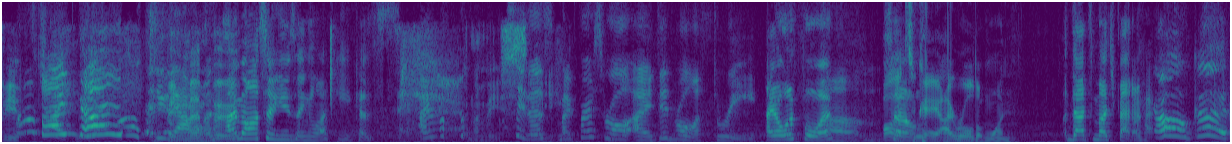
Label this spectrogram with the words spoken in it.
Re- Fine, guys. do that one. I'm also using lucky because I Let me say see. this. My first roll, I did roll a three. I rolled a four. Um, Oh, that's okay. I rolled a one. That's much better. okay. Oh, good.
